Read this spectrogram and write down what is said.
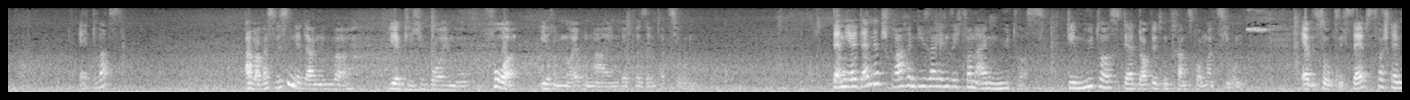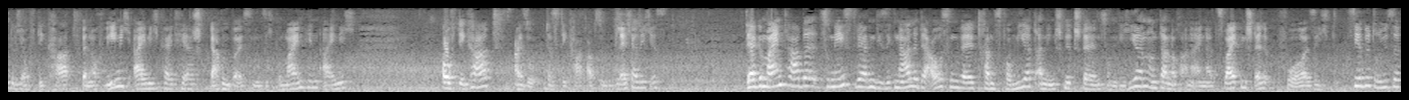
etwas? Aber was wissen wir dann über wirkliche Bäume vor ihren neuronalen Repräsentationen? Daniel Dennett sprach in dieser Hinsicht von einem Mythos, dem Mythos der doppelten Transformation. Er bezog sich selbstverständlich auf Descartes, wenn auch wenig Einigkeit herrscht, darüber ist man sich gemeinhin einig. Auf Descartes, also dass Descartes absolut lächerlich ist, der gemeint habe, zunächst werden die Signale der Außenwelt transformiert an den Schnittstellen zum Gehirn und dann noch an einer zweiten Stelle, Vorsicht, Zirbeldrüse,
